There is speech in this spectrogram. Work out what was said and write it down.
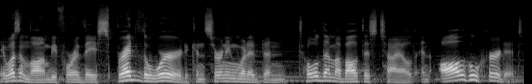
it wasn't long before they spread the word concerning what had been told them about this child, and all who heard it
